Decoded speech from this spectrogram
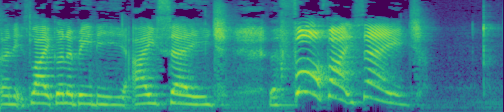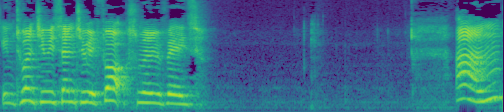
and it's like to be the Ice Age, the fourth Ice Age in 20th Century Fox movies. And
